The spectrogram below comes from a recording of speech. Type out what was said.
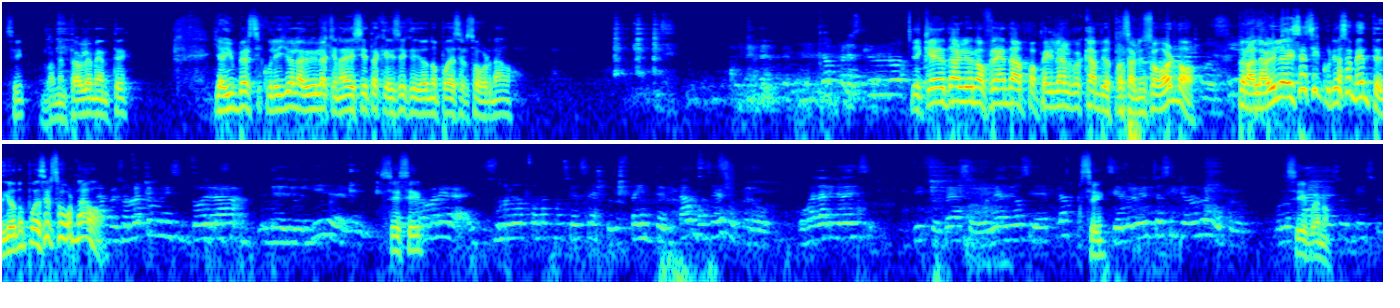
Sí, lamentablemente. Y hay un versiculillo en la Biblia que nadie cita que dice que Dios no puede ser sobornado. No, pero es que uno no... ¿Y qué es darle una ofrenda para pedirle algo a cambio? Para darle un soborno. Pero la Biblia dice así, curiosamente, Dios no puede ser sobornado. La persona que me visitó era medio líder. Sí, de sí. alguna manera. Entonces uno no toma conciencia de que uno está intentando hacer eso, pero ojalá le hubiera dicho, vea, soborne a Dios y de plata. Sí. Si él me hubiera dicho así, yo no lo hago, pero uno Sí, bueno. esos vicios.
